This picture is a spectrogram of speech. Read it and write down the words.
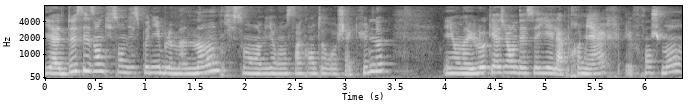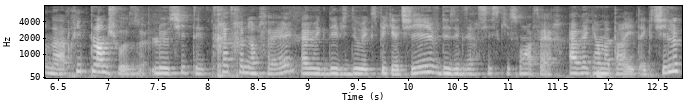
Il y a deux saisons qui sont disponibles maintenant, qui sont environ 50 euros chacune. Et on a eu l'occasion d'essayer la première, et franchement, on a appris plein de choses. Le site est très très bien fait, avec des vidéos explicatives, des exercices qui sont à faire avec un appareil tactile.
